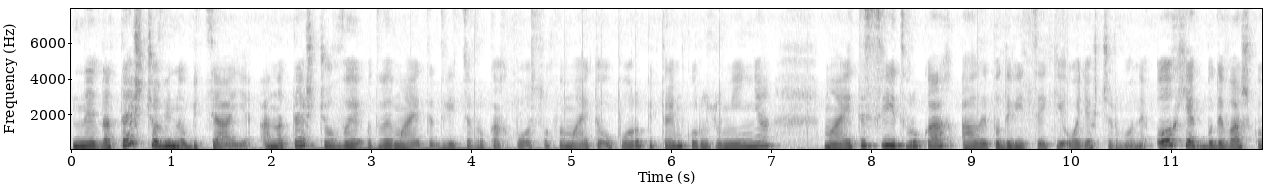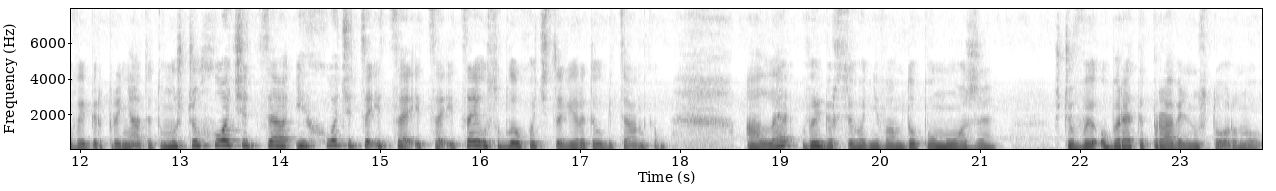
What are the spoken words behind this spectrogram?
не на те, що він обіцяє, а на те, що ви, от ви маєте, дивіться, в руках посух, ви маєте опору, підтримку, розуміння, маєте світ в руках, але подивіться, який одяг червоний. Ох, як буде важко вибір прийняти, тому що хочеться і хочеться і це, і це, і це, і особливо хочеться вірити обіцянкам. Але вибір сьогодні вам допоможе, що ви оберете правильну сторону.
